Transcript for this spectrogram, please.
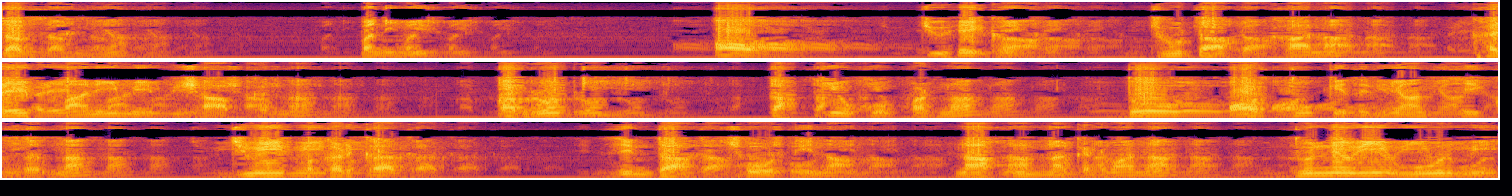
سبز دھنیا، پنیر اور چوہے کا جھوٹا کھانا، کھڑے پانی میں پیشاب کرنا، قبروں کی تختیوں کو پڑھنا دو عورتوں کے درمیان سے گزرنا، جوئے پکڑ کر زندہ چھوڑ دینا، ناخن نہ کٹوانا، دنیاوی امور میں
